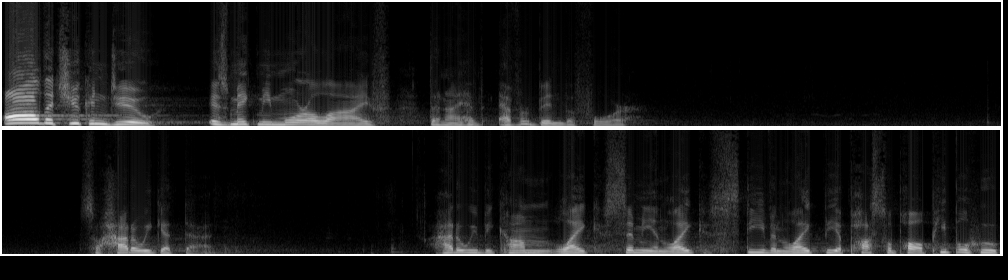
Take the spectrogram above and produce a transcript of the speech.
all that you can do is make me more alive than I have ever been before. So, how do we get that? How do we become like Simeon, like Stephen, like the Apostle Paul? People who,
